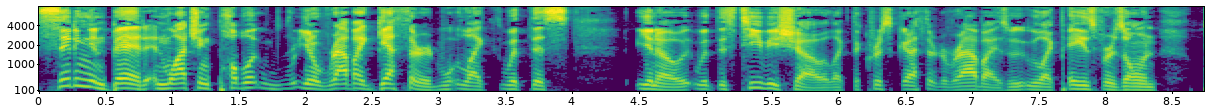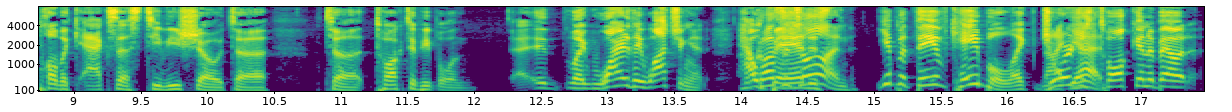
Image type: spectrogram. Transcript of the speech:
sitting in bed and watching public, you know, Rabbi Gethard, like with this you know, with this TV show, like the Chris Gethard of Rabbis, who, who like pays for his own public access TV show to to talk to people and. It, like, why are they watching it? How Because bad it's is? on. Yeah, but they have cable. Like George yet. is talking about.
